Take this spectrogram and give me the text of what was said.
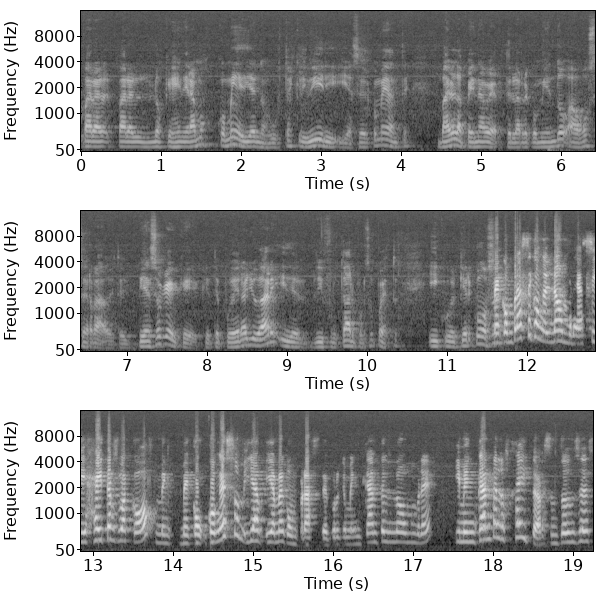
para, para, los que generamos comedia, nos gusta escribir y, hacer comediante, vale la pena ver, te la recomiendo a ojos cerrados, pienso que, te pudiera ayudar y de disfrutar, por supuesto, y cualquier cosa. Me compraste con el nombre, así, Haters Back Off, con eso ya, ya me compraste, porque me encanta el nombre y me encantan los haters, entonces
